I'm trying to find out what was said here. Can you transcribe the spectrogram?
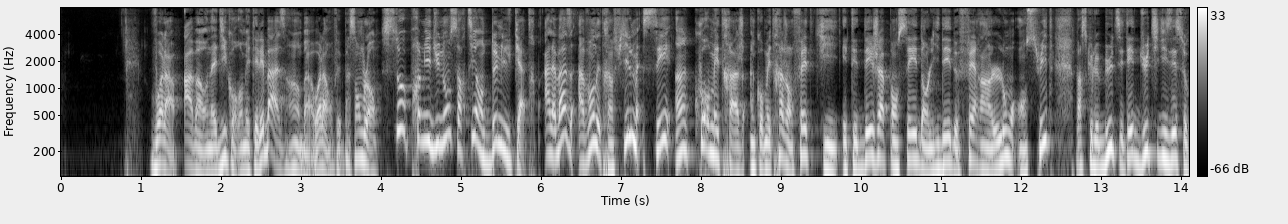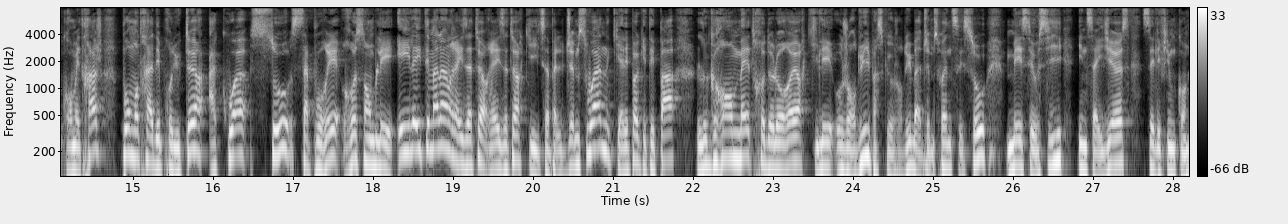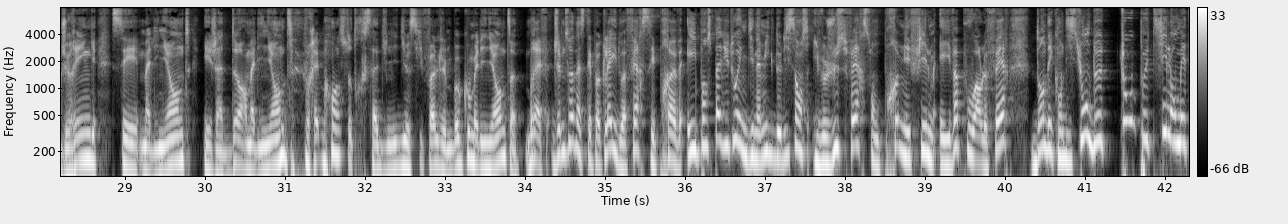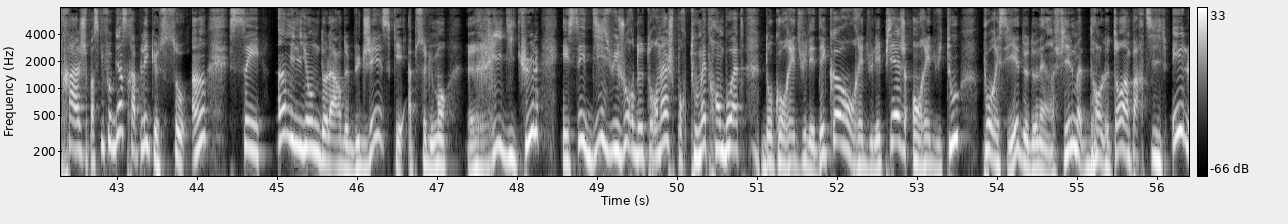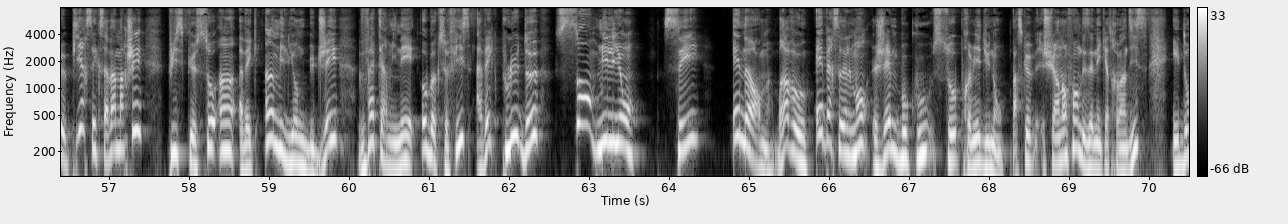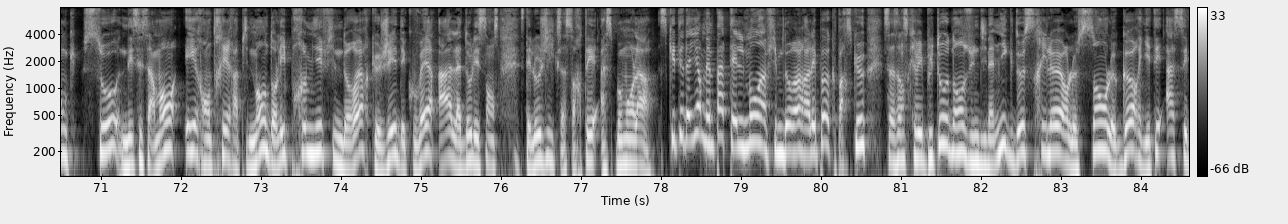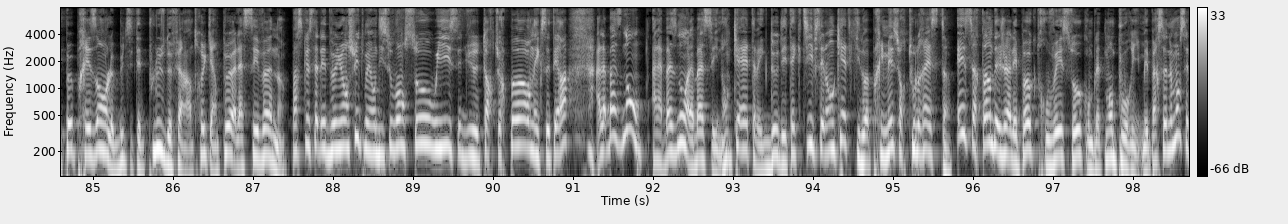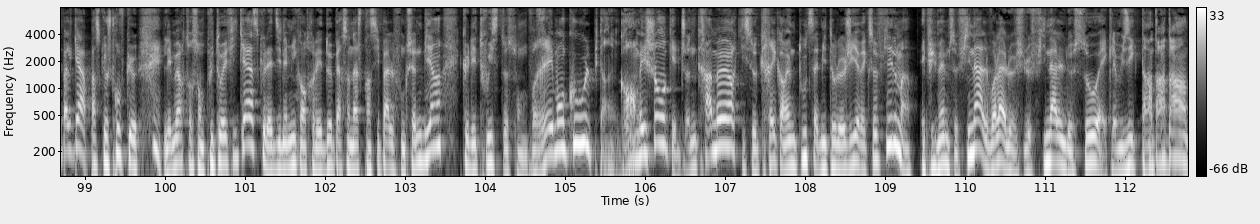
Voilà. Ah bah on a dit qu'on remettait les bases, hein. bah voilà, on fait pas semblant. So, premier du nom, sorti en 2004. À la base, avant d'être un film, c'est un court métrage. Un court métrage en fait qui était déjà pensé dans l'idée de faire un long ensuite, parce que le but c'était d'utiliser ce court métrage pour montrer à des producteurs à quoi So ça pourrait ressembler. Et il a été malin le réalisateur, réalisateur qui s'appelle James Wan, qui à l'époque était pas le grand maître de l'horreur qu'il est aujourd'hui, parce qu'aujourd'hui bah James Wan c'est So, mais c'est aussi Insidious, c'est les films Conjuring, c'est Malignante, et j'adore Malignante Vraiment, je trouve ça d'une idiotie folle. J'aime beaucoup Malignante. Bref, Jameson à cette époque-là, il doit faire ses preuves et il pense pas du tout à une dynamique de licence. Il veut juste faire son premier film et il va pouvoir le faire dans des conditions de tout petit long métrage. Parce qu'il faut bien se rappeler que Saw 1, c'est un million de dollars de budget, ce qui est absolument ridicule, et c'est 18 jours de tournage pour tout mettre en boîte. Donc on réduit les décors, on réduit les pièges, on réduit tout pour essayer de donner un film dans le temps imparti. Et le pire, c'est que ça va marcher, puisque Saw 1, avec un million de budget, va terminer au box-office avec plus de 100 millions. C'est énorme, bravo. Et personnellement, j'aime beaucoup Saw premier du nom parce que je suis un enfant des années 90 et donc Saw nécessairement est rentré rapidement dans les premiers films d'horreur que j'ai découvert à l'adolescence. C'était logique, ça sortait à ce moment-là. Ce qui était d'ailleurs même pas tellement un film d'horreur à l'époque parce que ça s'inscrivait plutôt dans une dynamique de thriller. Le sang, le gore, y était assez peu présent. Le but c'était plus de faire un truc un peu à la Seven. Parce que ça l'est devenu ensuite, mais on dit souvent Saw, oui, c'est du torture porn, etc. À la base non. À la base non. À la base c'est une enquête avec deux détectives. C'est l'enquête qui doit primer sur tout le reste. Et certains déjà à l'époque trouvaient Saw complètement pourri. Mais personnellement c'est pas le cas parce que je trouve que les meurtres sont plutôt efficaces, que la dynamique entre les deux personnages principaux fonctionne bien, que les twists sont vraiment cool, t'as un grand méchant qui est John Kramer qui se crée quand même toute sa mythologie avec ce film. Et puis même ce final, voilà le, final de Saw avec la musique tin tin tin,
